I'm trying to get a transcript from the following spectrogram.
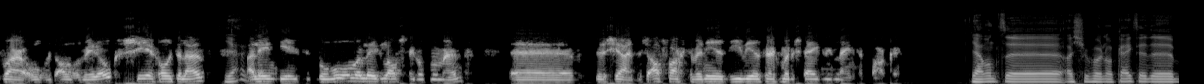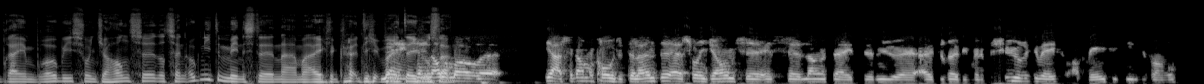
waar over het algemeen ook. Zeer groot talent. Ja, Alleen die heeft het behoorlijk lastig op het moment. Eh, dus ja, het is afwachten wanneer die weer zeg maar, de stijgende lijn gaat pakken. Ja, want eh, als je gewoon al kijkt, de Brian Broby, Sontje Hansen, dat zijn ook niet de minste namen eigenlijk die Nee, wij het tegen staan. allemaal, eh, ja, het zijn allemaal grote talenten. En Son Jansen is eh, lange tijd eh, nu eh, uit de rugby met een blessure geweest. Of afwezig in ieder geval.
